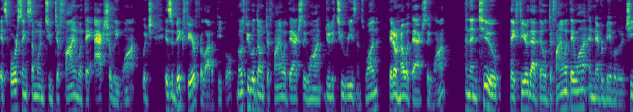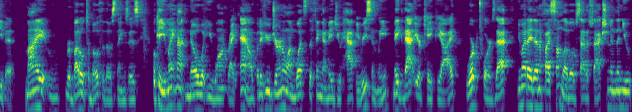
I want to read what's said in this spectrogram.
it's forcing someone to define what they actually want, which is a big fear for a lot of people. Most people don't define what they actually want due to two reasons. One, they don't know what they actually want. And then two, they fear that they'll define what they want and never be able to achieve it. My rebuttal to both of those things is okay, you might not know what you want right now, but if you journal on what's the thing that made you happy recently, make that your KPI, work towards that, you might identify some level of satisfaction and then you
